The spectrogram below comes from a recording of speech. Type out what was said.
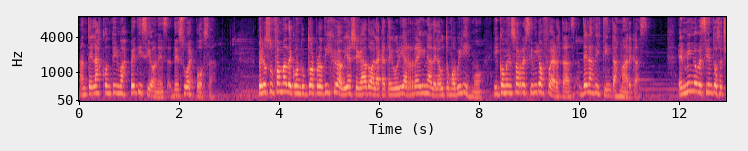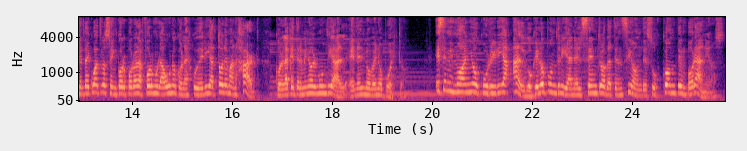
ante las continuas peticiones de su esposa. Pero su fama de conductor prodigio había llegado a la categoría reina del automovilismo y comenzó a recibir ofertas de las distintas marcas. En 1984 se incorporó a la Fórmula 1 con la escudería Toleman Hart, con la que terminó el Mundial en el noveno puesto. Ese mismo año ocurriría algo que lo pondría en el centro de atención de sus contemporáneos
